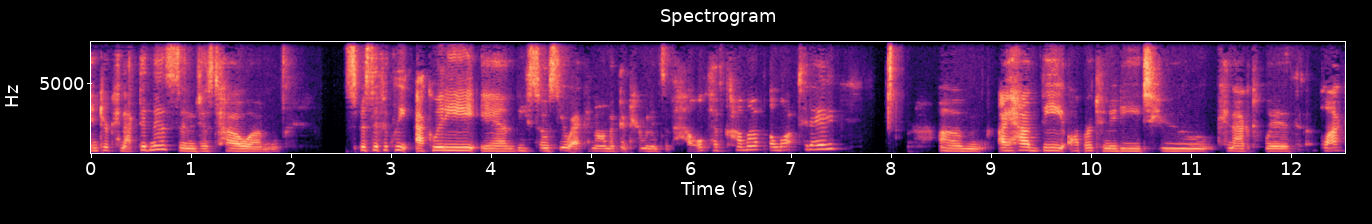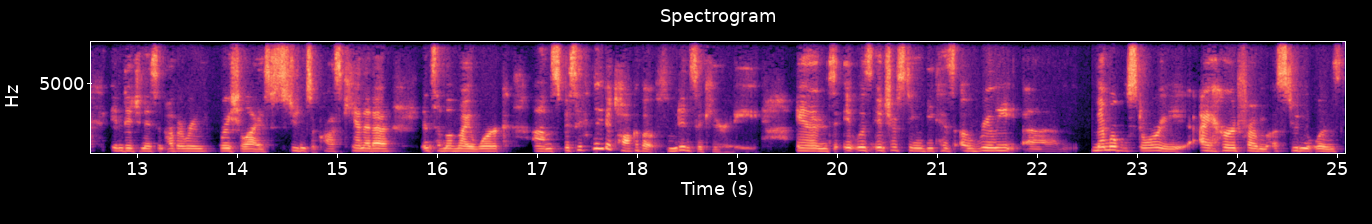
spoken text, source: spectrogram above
interconnectedness and just how um, specifically equity and the socioeconomic determinants of health have come up a lot today. Um, I had the opportunity to connect with Black, Indigenous, and other racialized students across Canada in some of my work, um, specifically to talk about food insecurity. And it was interesting because a really um, memorable story I heard from a student was,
